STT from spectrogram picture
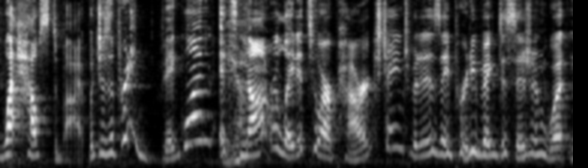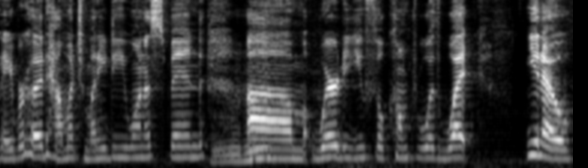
what house to buy, which is a pretty big one. It's yeah. not related to our power exchange, but it is a pretty big decision. What neighborhood? How much money do you want to spend? Mm-hmm. Um, where do you feel comfortable with? What, you know,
